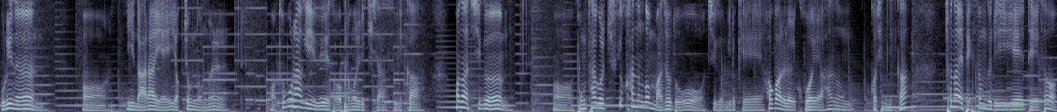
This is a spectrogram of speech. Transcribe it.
우리는 어, 이 나라의 역적놈을 어, 토벌하기 위해서 병을 일으키지 않았습니까? 허나 지금 어, 동탁을 추격하는 것마저도 지금 이렇게 허가를 구해야 하는 것입니까? 천하의 백성들이에 대해서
